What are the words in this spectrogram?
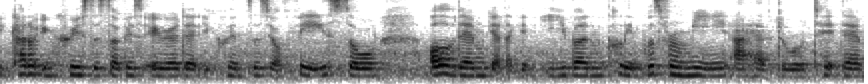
it kind of increase the surface area that it cleanses your face. So all of them get like an even clean. Because for me I have to rotate them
